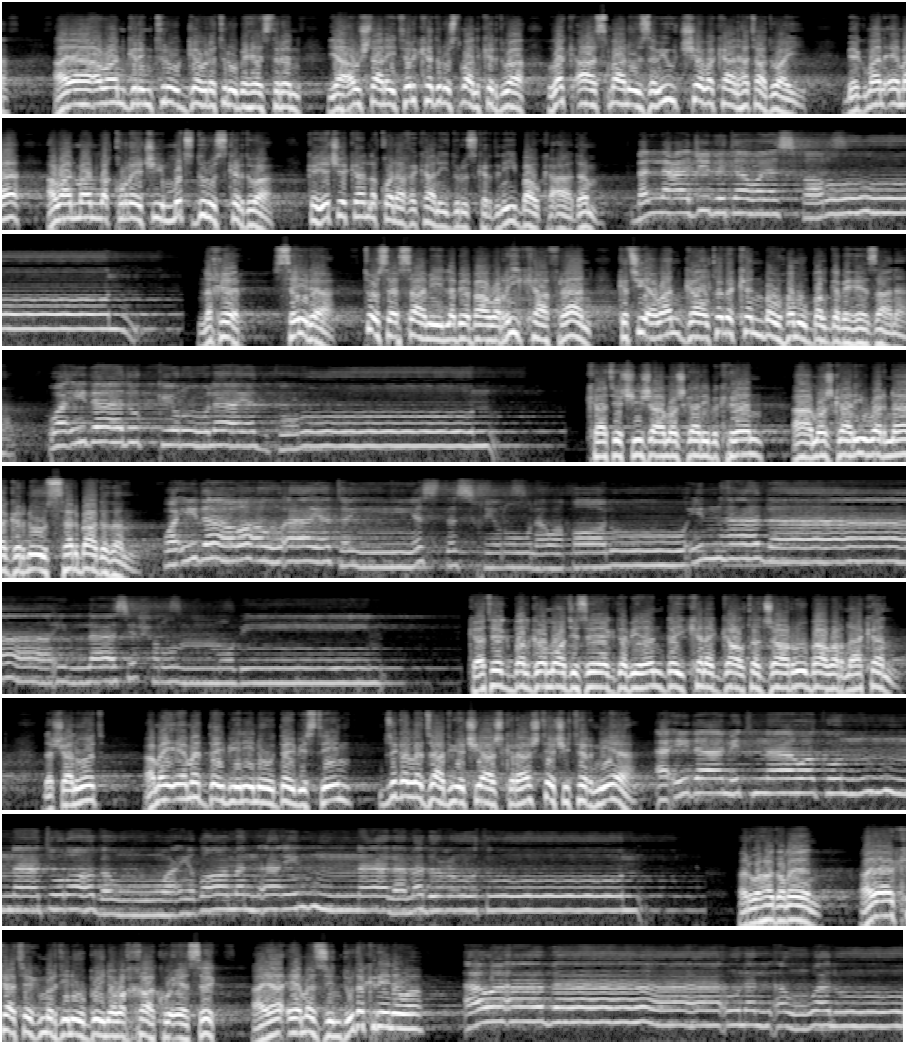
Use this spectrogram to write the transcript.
ئایا ئەوان گرنگتر و گەورەتر و بەهێسترن یا ئەو شتانەی تر کە دروستمان کردووە وەک ئاسمان و زەوی و چێوەکان هەتا دوایی؟ بێگومان ئێمە ئەوانمان لە قوڕێکی لینج دروست کردووە کە یەکێکە لە قۆناغەکانی دروستکردنی باوکە ئادەم. بل عجبت ويسخرون. نەخێر سەیرە تۆ سەرسامی لە بێباوەڕی کافران کەچی ئەوان گاڵتە دەکەن بەو هەموو بەڵگە بەهێزانە. وإذا ذكروا لا يذكرون کاتێکیش ئامۆژگاری بکرێن ئامۆژگاری وەرناگرن و سەربا دەدەن. وإذا رأوا آية يستسخرون وقالوا إن هذا إلا سحر مبين کاتێک بەڵگە و مۆجیزەیەک دەبینن دەیکەنە گاڵتە جاڕ و باوەڕ ناکەن. دەشانوت ئەمەی ئێمە دەیبینین و دەیبیستین جگەل لە جادوویەکی ئاشکرا شتێکی تر نییە. أإذا متنا وكنا ترابا وعظاما أإنا لمبعوثون. هەروەها دەڵێن ئایا کاتێک مردین و بووینەوە خاک و ئێسک؟ ئایا ئێمە زیندوو دەکرێنەوە أو آباؤنا الأولون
